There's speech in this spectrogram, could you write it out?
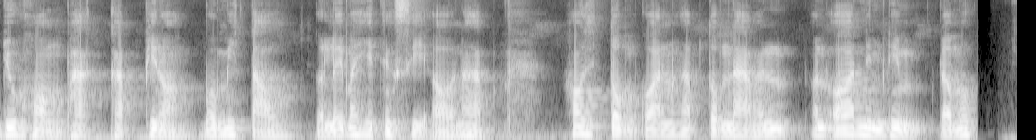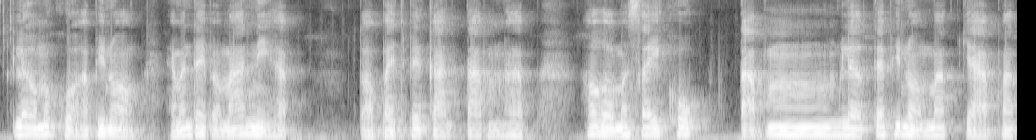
อยู่ห้องพักครับพี่น้องบ่มีเตาก็เลยมาเฮ็ดจังซี่เอานะครับเฮาต้มก่อนครับต้มน้ำมันอ่อนๆนิ่มๆแล้วมาแล้วเอามาขัวครับพี่น้องให้มันได้ประมาณนี้ครับ ต่อไปจะเป็นการตำนะครับเฮาก็มาใส่โคกตำแล้วแต่พี่น้องมักหยาบมัก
